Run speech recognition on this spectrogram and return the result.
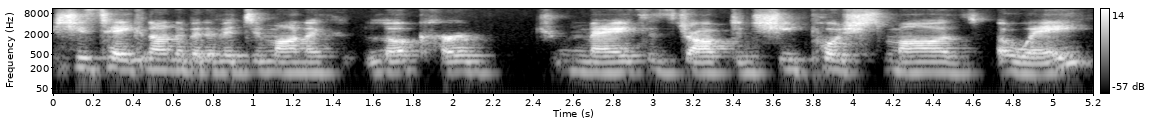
she's taken on a bit of a demonic look. Her mouth is dropped and she pushed Maud away.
